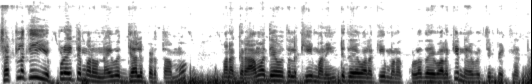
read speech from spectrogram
చెట్లకి ఎప్పుడైతే మనం నైవేద్యాలు పెడతామో మన గ్రామ దేవతలకి మన ఇంటి దైవాలకి మన కుల దైవాలకి నైవేద్యం పెట్టినట్టు.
